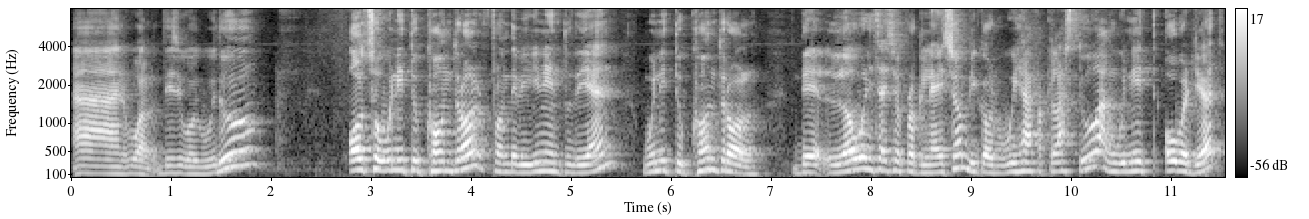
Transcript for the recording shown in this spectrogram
And well, this is what we do. Also, we need to control from the beginning to the end. We need to control the lower incisor proclination because we have a class 2 and we need overjet.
